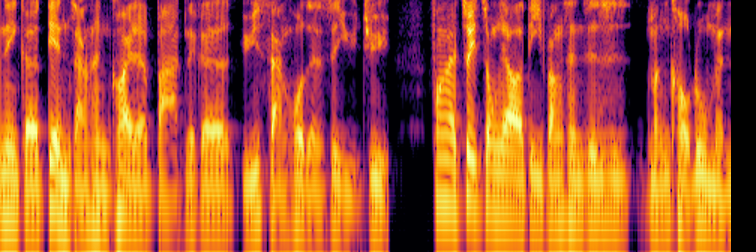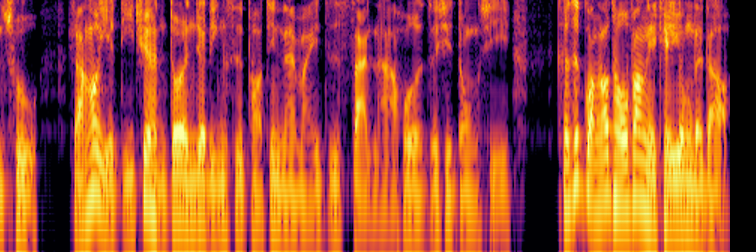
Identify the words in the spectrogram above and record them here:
那个店长很快的把那个雨伞或者是雨具放在最重要的地方，甚至是门口入门处。然后也的确很多人就临时跑进来买一支伞啊，或者这些东西。可是广告投放也可以用得到。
